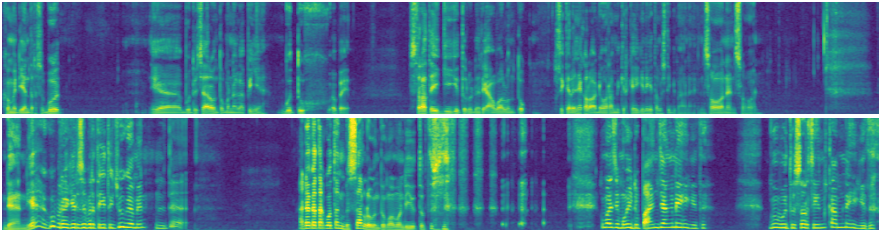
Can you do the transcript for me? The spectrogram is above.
komedian tersebut ya butuh cara untuk menanggapinya. Butuh apa ya? Strategi gitu loh dari awal untuk sekiranya kalau ada orang mikir kayak gini kita mesti gimana? And so on and so on. Dan ya gue berakhir seperti itu juga men. Ada ketakutan besar loh untuk ngomong di YouTube tuh. Gue masih mau hidup panjang nih gitu. Gue butuh source income nih gitu.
